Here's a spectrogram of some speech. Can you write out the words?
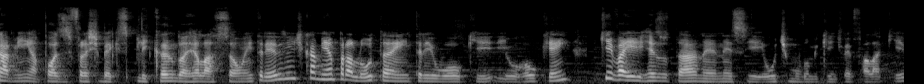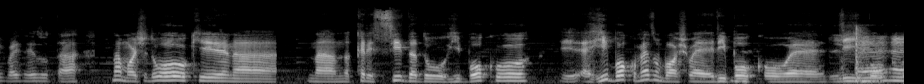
caminha após esse flashback explicando a relação entre eles, a gente caminha pra luta entre o Oki e o Houken, que vai resultar, né, nesse último volume que a gente vai falar aqui, vai resultar na morte do Oki, na, na, na crescida do Riboku. E- É Riboku mesmo, Bosch? Ou é Riboku? É Liboku? É,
